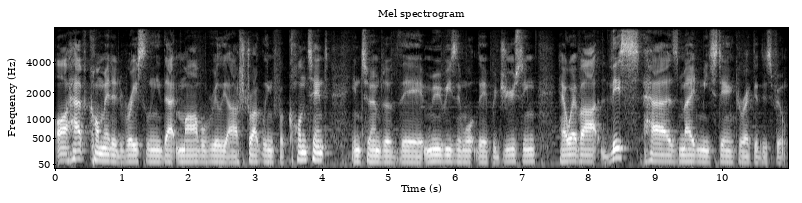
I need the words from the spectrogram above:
I have commented recently that Marvel really are struggling for content in terms of their movies and what they're producing. However, this has made me stand corrected this film.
